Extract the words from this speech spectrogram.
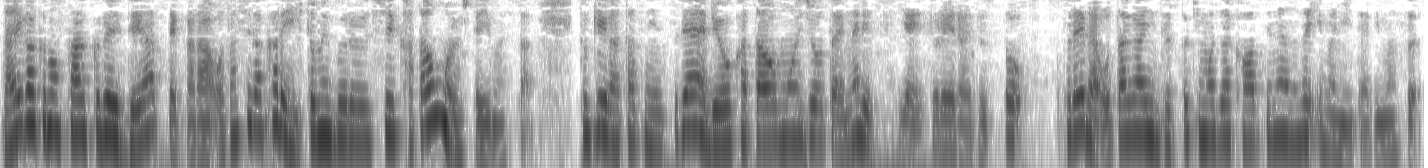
大学のサークルで出会ってから、私が彼に一目惚れをし、片思いをしていました。時が経つにつれ、両片思い状態になり付き合い、それ以来ずっと、それ以来お互いにずっと気持ちは変わっていないので、今に至ります。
